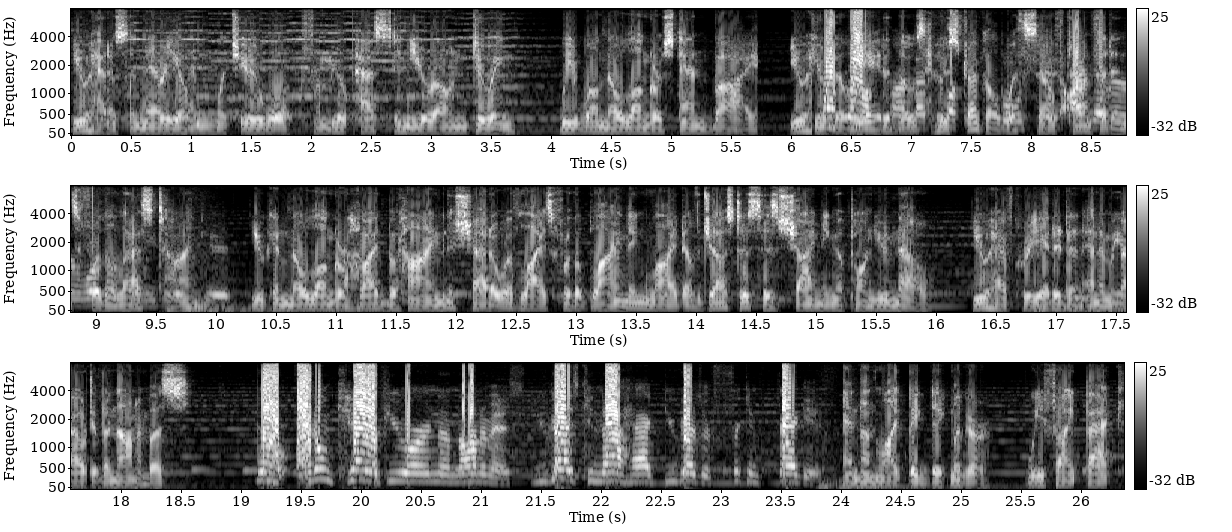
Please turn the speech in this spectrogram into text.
you had a scenario in which you walked from your past in your own doing. We will no longer stand by. You humiliated those who struggled with self-confidence for the last bully to this time. You can no longer hide behind the shadow of lies for the blinding light of justice is shining upon you now. You have created an enemy out of Anonymous. Bro, I don't care if you are an anonymous. You guys cannot hack. You guys are freaking faggot. And unlike Big Dick Nigger, we fight back.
